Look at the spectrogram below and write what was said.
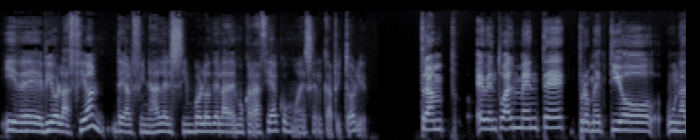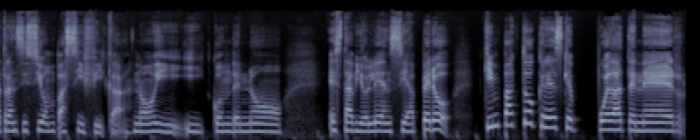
y de violación de al final el símbolo de la democracia como es el Capitolio. Trump eventualmente prometió una transición pacífica, ¿no? Y, condenó esta violencia. Pero, ¿qué impacto crees que pueda tener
